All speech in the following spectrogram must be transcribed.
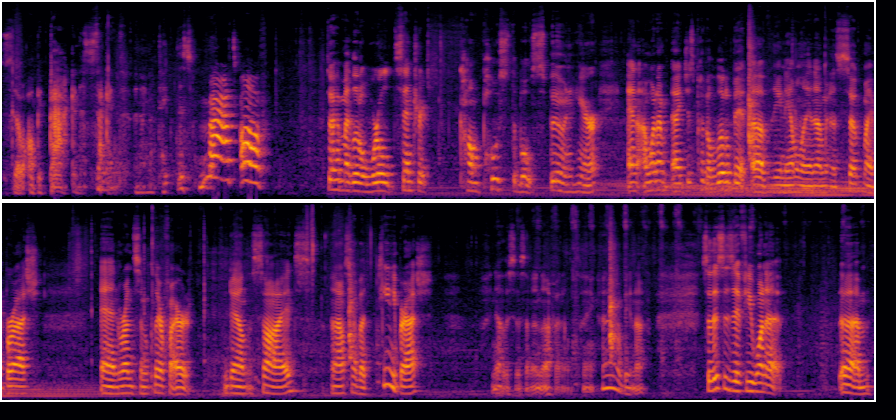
So I'll be back in a second. And I'm going to take this mask off. So I have my little world-centric compostable spoon here. And I, what I'm, I just put a little bit of the enamel in. I'm going to soak my brush and run some Klyr-Fire down the sides. And I also have a teeny brush. No, this isn't enough, I don't think. It'll be enough. So this is if you want to um,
